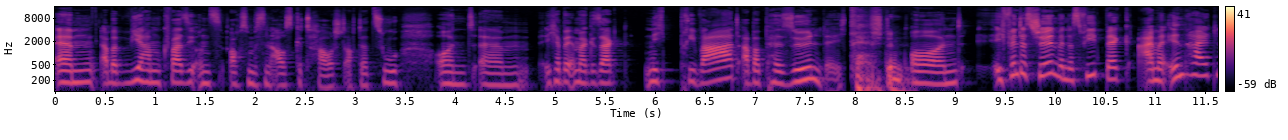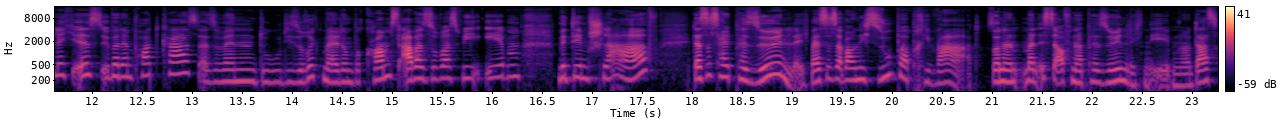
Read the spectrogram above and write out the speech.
Ähm, aber wir haben quasi uns auch so ein bisschen ausgetauscht auch dazu. Und ähm, ich habe ja immer gesagt, nicht privat, aber persönlich. Ja, stimmt. Und ich finde es schön, wenn das Feedback einmal inhaltlich ist über den Podcast, also wenn du diese Rückmeldung bekommst, aber sowas wie eben mit dem Schlaf, das ist halt persönlich, weil es ist aber auch nicht super privat, sondern man ist ja auf einer persönlichen Ebene und das,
